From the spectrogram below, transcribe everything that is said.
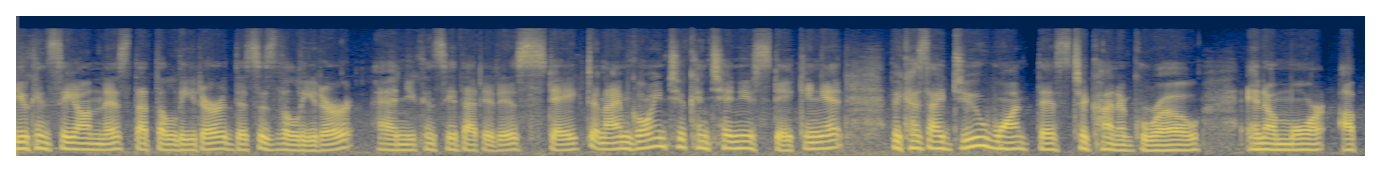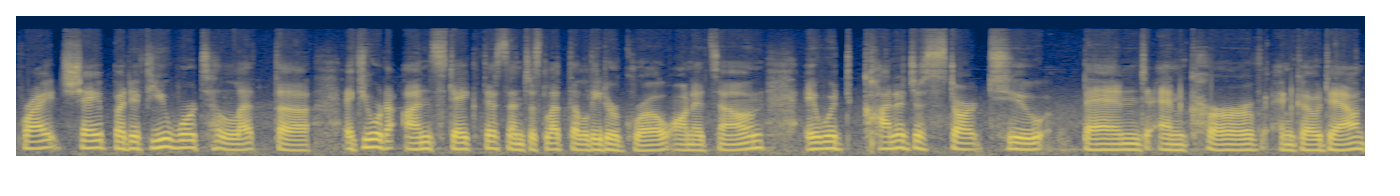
you can see on this that the leader, this is the leader, and you can see that it is staked. And I'm going to continue staking it because I do want this to kind of grow in a more upright shape. But if you were to let the, if you were to unstake this and just let the leader grow on its own, it would kind of just start to bend and curve and go down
